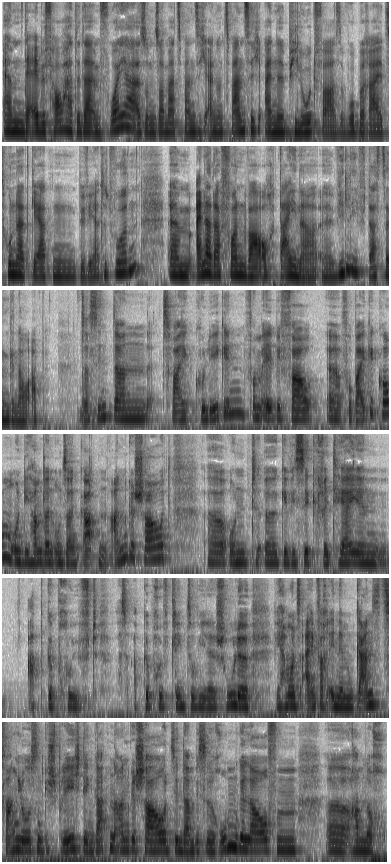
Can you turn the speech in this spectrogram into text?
Ähm, der LBV hatte da im Vorjahr, also im Sommer 2021, eine Pilotphase, wo bereits 100 Gärten bewertet wurden. Ähm, einer davon war auch deiner. Äh, wie lief das denn genau ab? Da sind dann zwei Kolleginnen vom LBV äh, vorbeigekommen und die haben dann unseren Garten angeschaut äh, und äh, gewisse Kriterien abgeprüft. Also abgeprüft klingt so wie in der Schule. Wir haben uns einfach in einem ganz zwanglosen Gespräch den Garten angeschaut, sind da ein bisschen rumgelaufen, äh, haben noch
